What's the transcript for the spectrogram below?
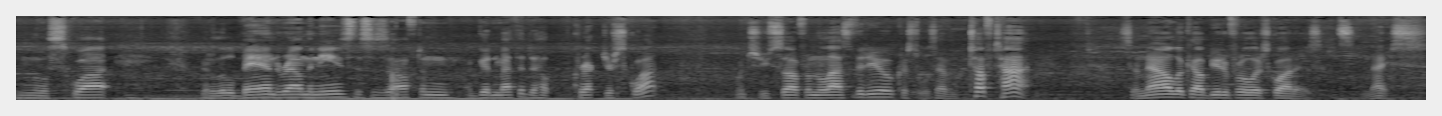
And a little squat. Got a little band around the knees. This is often a good method to help correct your squat. Which you saw from the last video, Crystal was having a tough time. So now look how beautiful her squat is. It's nice.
